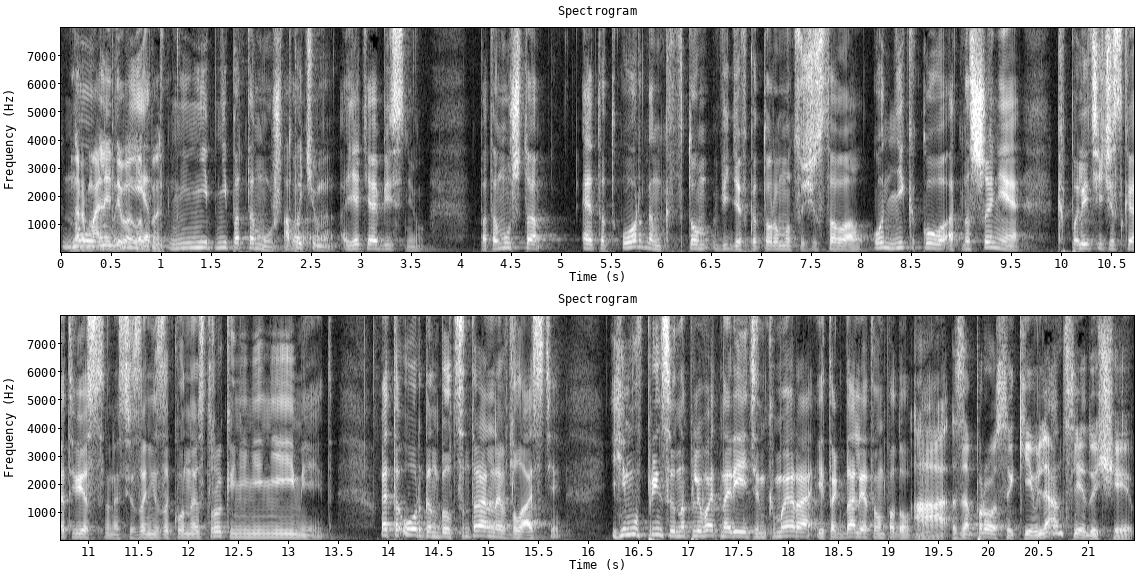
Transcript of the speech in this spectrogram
ну, нормальный девелопмент. Нет, не, не потому что. А почему? Я тебе объясню. Потому что этот орган в том виде, в котором он существовал, он никакого отношения к политической ответственности за незаконные стройки не, не, не имеет. Это орган был центральной власти – ему, в принципе, наплевать на рейтинг мэра и так далее и тому подобное. А запросы киевлян следующие.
